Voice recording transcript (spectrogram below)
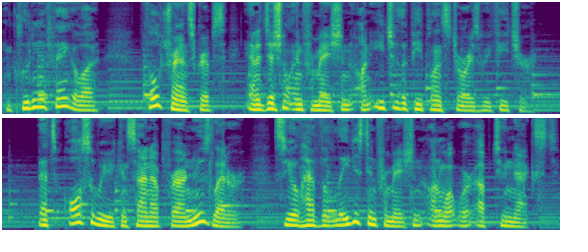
including a Faygele, full transcripts, and additional information on each of the people and stories we feature. That's also where you can sign up for our newsletter so you'll have the latest information on what we're up to next.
